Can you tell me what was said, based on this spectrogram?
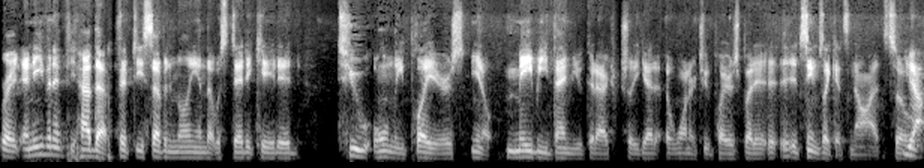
Right, and even if you had that 57 million that was dedicated to only players, you know, maybe then you could actually get one or two players, but it, it seems like it's not. So yeah,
